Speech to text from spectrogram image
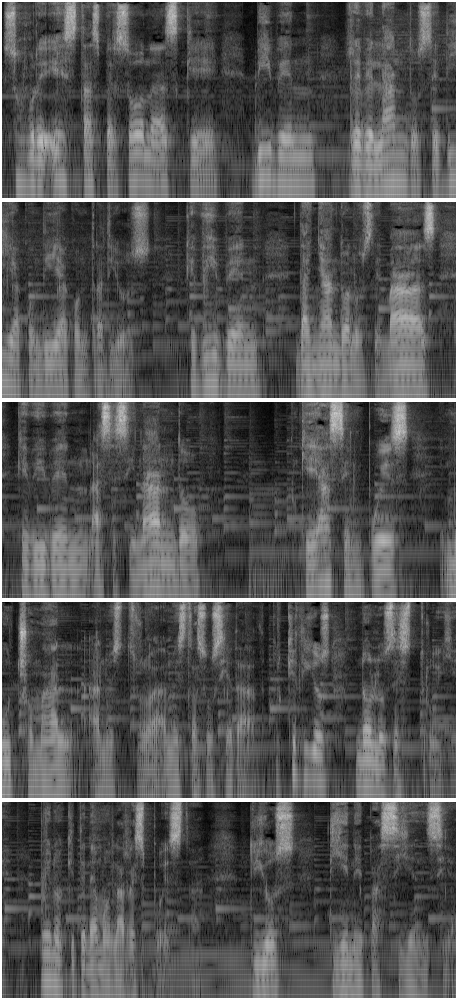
sobre estas personas que viven rebelándose día con día contra Dios? Que viven dañando a los demás, que viven asesinando, que hacen pues mucho mal a, nuestro, a nuestra sociedad. ¿Por qué Dios no los destruye? Bueno, aquí tenemos la respuesta. Dios tiene paciencia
